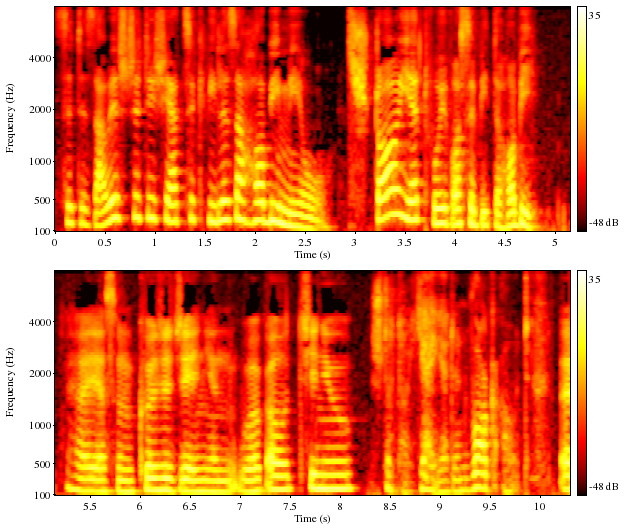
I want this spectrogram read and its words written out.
sy ty zawieszcze też jace chwile za hobby miał. Co je twój hobby? Ja sam dzień jen workout czynił. Co to je jeden workout? E,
